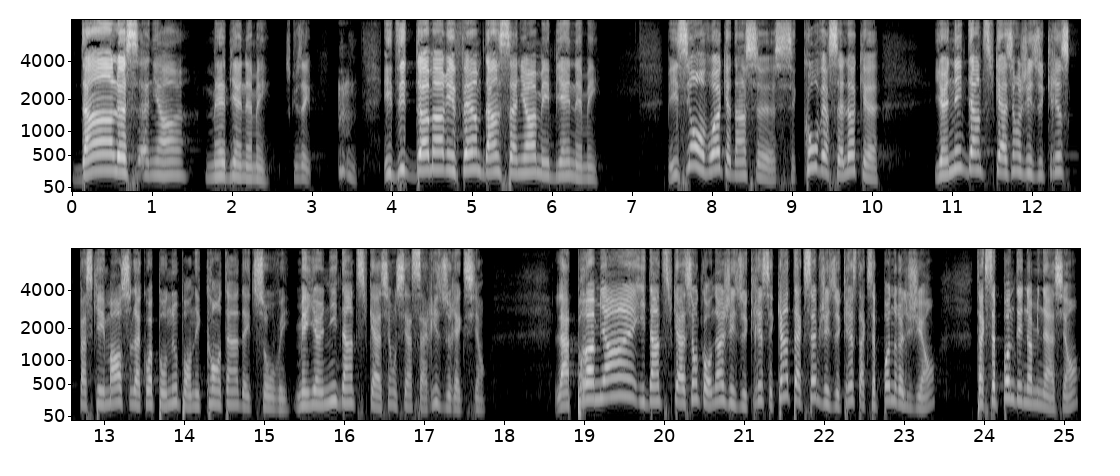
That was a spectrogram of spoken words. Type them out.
dans le Seigneur, mes bien-aimés. Excusez. Il dit demeurez ferme dans le Seigneur, mes bien-aimés. Puis ici, on voit que dans ce, ce court verset-là, il y a une identification à Jésus-Christ parce qu'il est mort sur la croix pour nous, puis on est content d'être sauvé. Mais il y a une identification aussi à sa résurrection. La première identification qu'on a à Jésus-Christ, c'est quand tu acceptes Jésus-Christ, tu n'acceptes pas une religion, tu n'acceptes pas une dénomination,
